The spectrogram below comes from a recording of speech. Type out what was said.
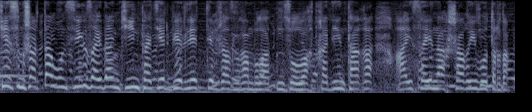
Келісімшартта 18 айдан кейін пәтер беріледі деп жазылған болатын. Сол уақытқа дейін тағы ай сайын ақша құйып отырдық.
